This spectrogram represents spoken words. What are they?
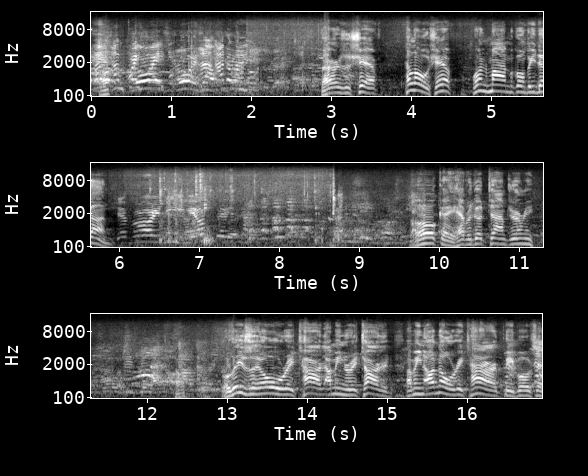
I'm crazy. Roy's out. I don't know. There's the chef. Hello, chef. When's mine going to be done? Chef already need him. Okay, having a good time, Germany? Well, these are the old retired, I mean retarded, I mean, I know retired people. say-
